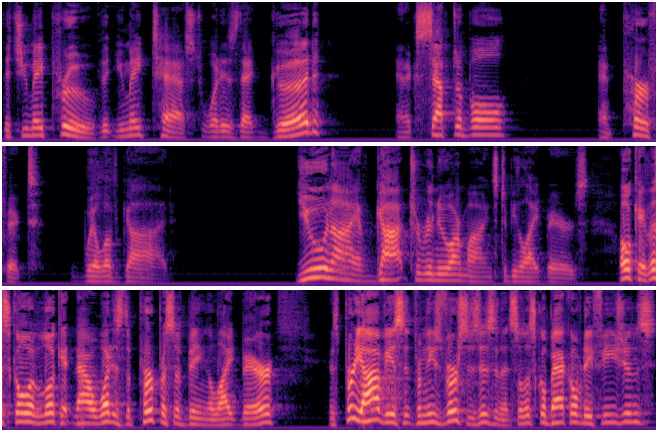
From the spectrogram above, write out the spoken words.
that you may prove, that you may test what is that good and acceptable and perfect will of God. You and I have got to renew our minds to be light bearers. Okay, let's go and look at now what is the purpose of being a light bearer. It's pretty obvious from these verses, isn't it? So let's go back over to Ephesians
